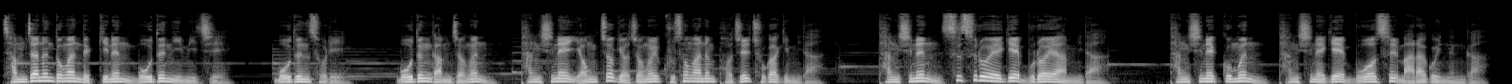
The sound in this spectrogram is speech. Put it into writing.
잠자는 동안 느끼는 모든 이미지, 모든 소리, 모든 감정은 당신의 영적 여정을 구성하는 퍼즐 조각입니다. 당신은 스스로에게 물어야 합니다. 당신의 꿈은 당신에게 무엇을 말하고 있는가?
